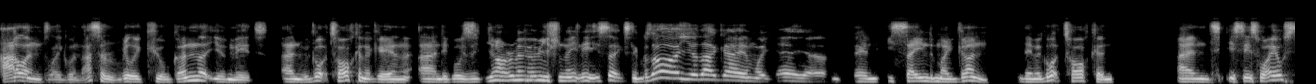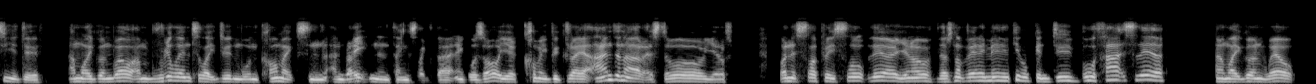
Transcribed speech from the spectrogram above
Alan's like going, "That's a really cool gun that you've made." And we got talking again, and he goes, "You don't remember me from 1986?" And he goes, "Oh, you're that guy." I'm like, "Yeah, yeah." Then he signed my gun then we got talking, and he says, "What else do you do?" I'm like going, "Well, I'm really into like doing my own comics and, and writing and things like that." And he goes, "Oh, you're a comic book writer and an artist. Oh, you're on a slippery slope there. You know, there's not very many people can do both hats there." I'm like going, "Well."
